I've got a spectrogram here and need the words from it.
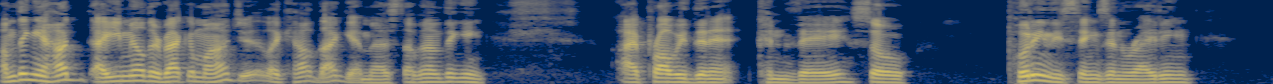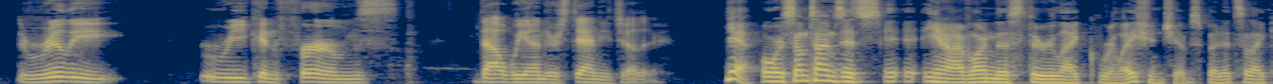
I'm thinking, how I emailed her back in my head, like, how'd that get messed up? And I'm thinking, I probably didn't convey. So putting these things in writing really reconfirms that we understand each other. Yeah, or sometimes it's you know I've learned this through like relationships, but it's like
